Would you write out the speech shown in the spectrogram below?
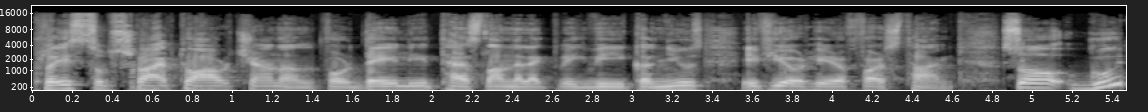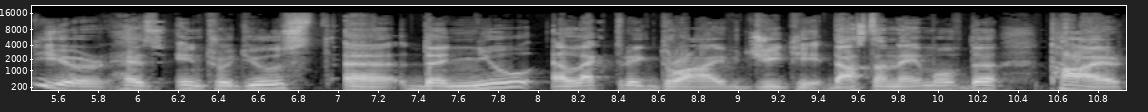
Please subscribe to our channel for daily Tesla and electric vehicle news if you're here first time. So, Goodyear has introduced uh, the new electric drive GT. That's the name of the tire,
